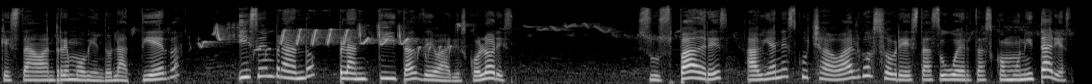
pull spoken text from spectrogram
que estaban removiendo la tierra y sembrando plantitas de varios colores. Sus padres habían escuchado algo sobre estas huertas comunitarias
